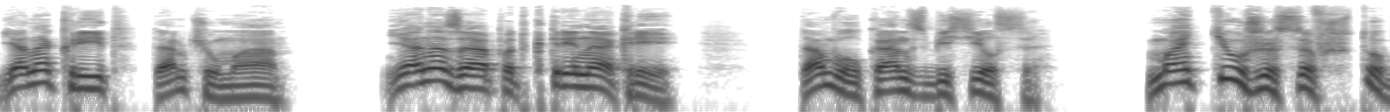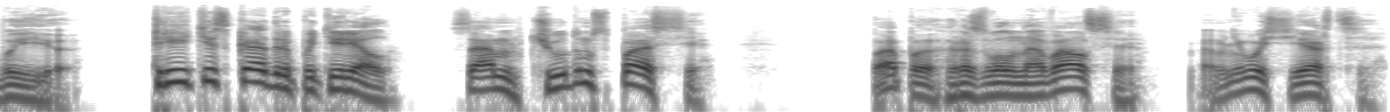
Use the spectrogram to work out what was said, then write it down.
Я на Крит, там чума. Я на запад, к Тринакрии. Там вулкан взбесился. Мать ужасов, чтобы ее. Треть эскадры потерял, сам чудом спасся. Папа разволновался, а у него сердце.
